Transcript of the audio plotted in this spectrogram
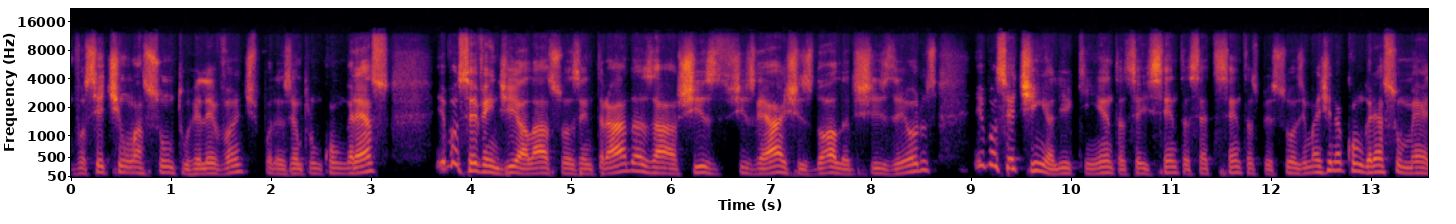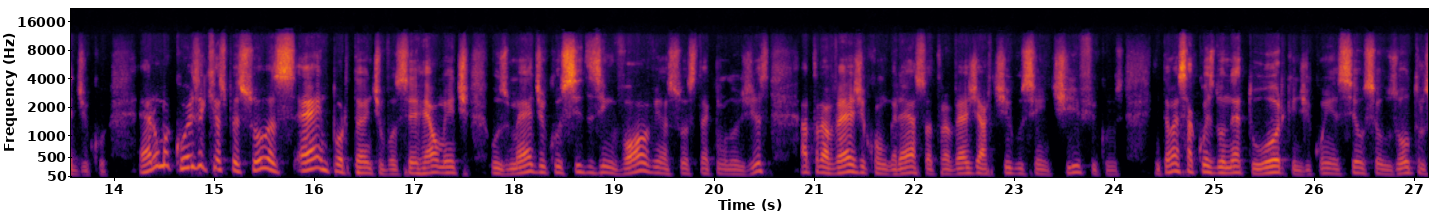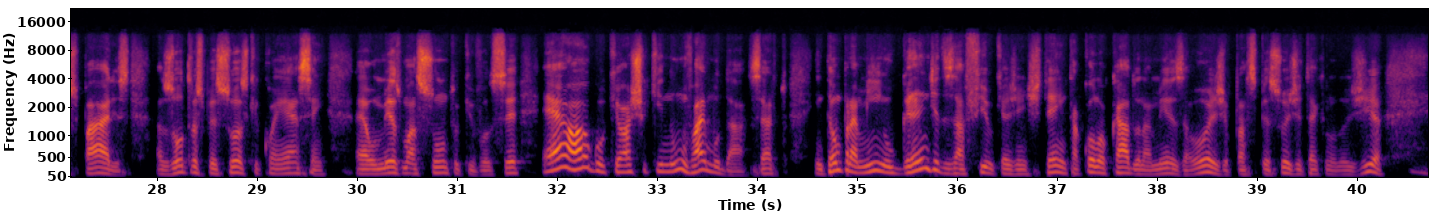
Você tinha um assunto relevante, por exemplo, um congresso, e você vendia lá suas entradas a X, X reais, X dólares, X euros, e você tinha ali 500, 600, 700 pessoas. Imagina congresso médico. Era uma coisa que as pessoas. É importante você realmente. Os médicos se desenvolvem as suas tecnologias através de congresso, através de artigos científicos. Então, essa coisa do networking, de conhecer os seus outros pares, as outras pessoas que conhecem é, o mesmo assunto que você, é algo que eu acho que não vai mudar, certo? Então, para mim, o grande desafio que a gente tem, está colocado na mesa hoje, para as pessoas de tecnologia,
